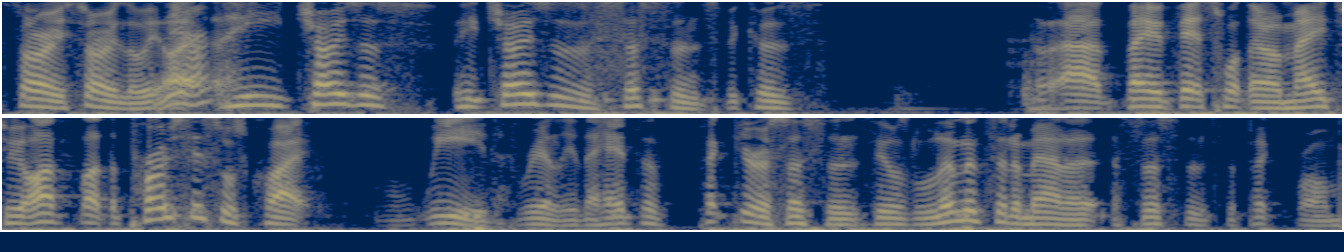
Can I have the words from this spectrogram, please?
Sorry, sorry, Louis. Yeah. I, he chose his he chose his assistants because uh, they that's what they were made to. I like the process was quite weird. Really, they had to pick their assistants. There was limited amount of assistants to pick from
